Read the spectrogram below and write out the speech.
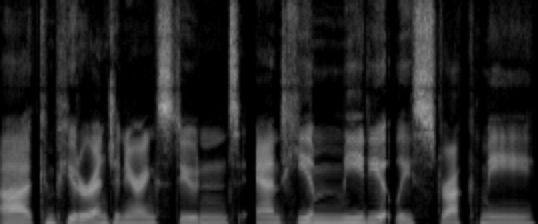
uh, computer engineering student. And he immediately struck me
